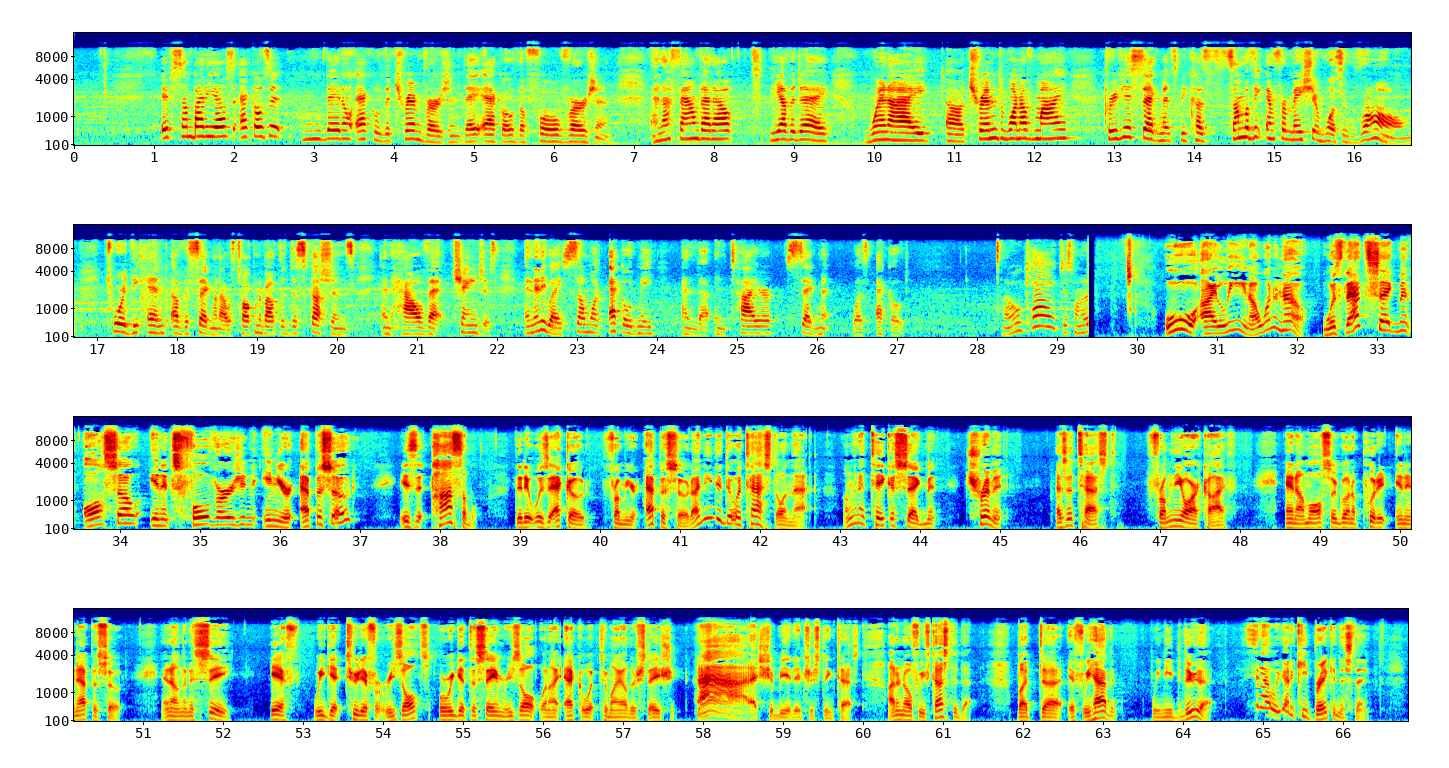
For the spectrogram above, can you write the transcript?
if somebody else echoes it, mm, they don't echo the trim version, they echo the full version. And I found that out the other day when I uh, trimmed one of my previous segments because some of the information was wrong toward the end of the segment. I was talking about the discussions and how that changes. And anyway, someone echoed me, and the entire segment was echoed. Okay, just wanted Ooh, Eileen, I want to know was that segment also in its full version in your episode? Is it possible that it was echoed from your episode? I need to do a test on that. I'm going to take a segment, trim it as a test from the archive, and I'm also going to put it in an episode. And I'm going to see if we get two different results or we get the same result when I echo it to my other station. Ah, that should be an interesting test. I don't know if we've tested that, but uh, if we haven't, we need to do that. You know, we got to keep breaking this thing,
